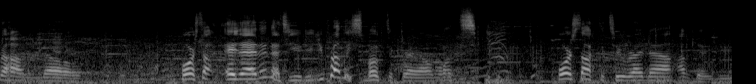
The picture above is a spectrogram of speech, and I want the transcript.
Oh no. Four stock. AJ, I think that's you, dude. You probably smoked a crayon once. Four stock to two right now. I'm kidding, dude.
